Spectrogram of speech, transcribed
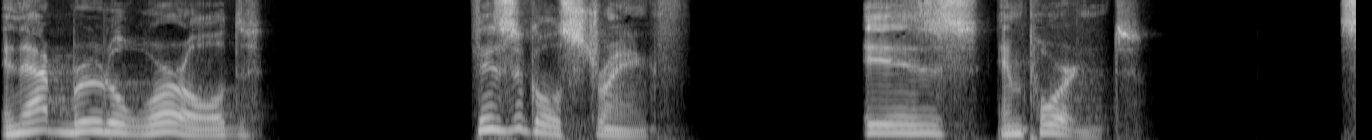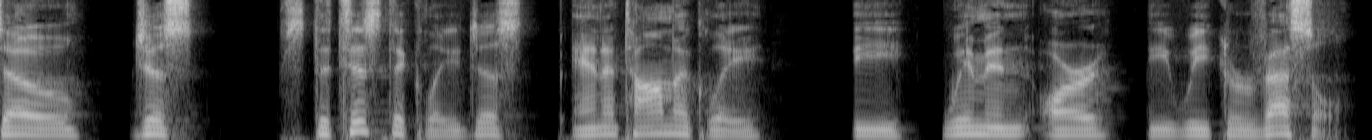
In that brutal world, physical strength is important. So, just statistically, just anatomically, the women are the weaker vessel,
